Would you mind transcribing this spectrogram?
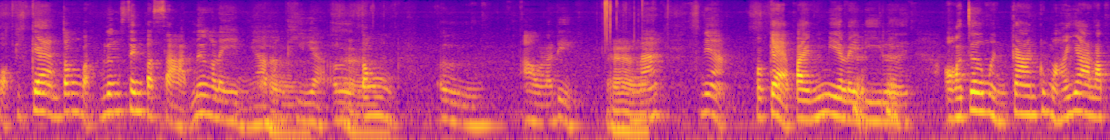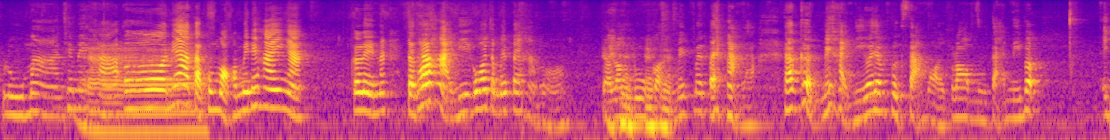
บอกพี่แก้มต้องแบบเรื่องเส้นประสาทเรื่องอะไรอย่างเงี้ยเออบางทีอะเออเออต้องเออเอาละดิเออนะเนี่ยพอแก่ไปไม่มีอะไรดีเลยอ๋อเจอเหมือนกันคุณหมอให้ยารับรู้มาใช่ไหมคะเออเนี่ยแต่คุณหมอเขาไม่ได้ให้ไงก็เลยนะ แต่ถ้าหายดีก็ว่าจะไม่ไปหาหมอเดี๋ยวลองดูก่อนไม่ไม่ไปหาละถ้าเกิดไม่หายดีก็จะปรึกษาหมออีกรอบนึงแต่อันนี้แบบ ไอ้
